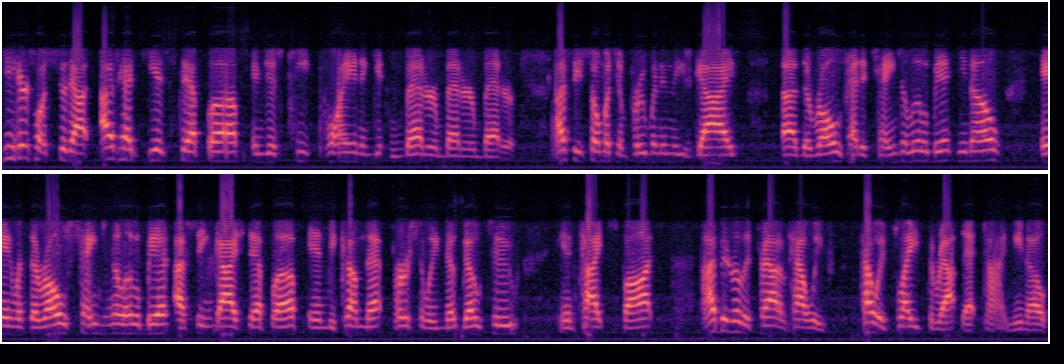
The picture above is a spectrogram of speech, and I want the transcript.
here's what stood out. I've had kids step up and just keep playing and getting better and better and better. I see so much improvement in these guys. Uh, the roles had to change a little bit, you know, and with the roles changing a little bit, I've seen guys step up and become that person we go to in tight spots. I've been really proud of how we've how we've played throughout that time. You know,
